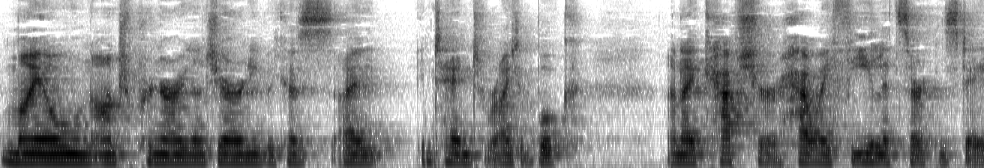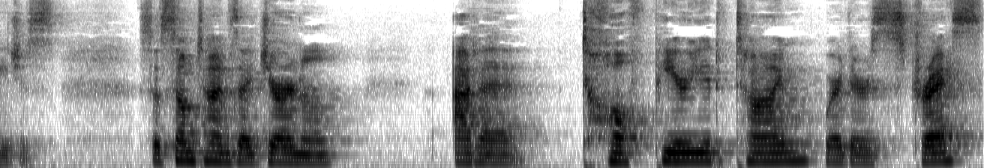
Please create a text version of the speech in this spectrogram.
my own entrepreneurial journey because I intend to write a book and I capture how I feel at certain stages. So sometimes I journal at a tough period of time where there's stress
